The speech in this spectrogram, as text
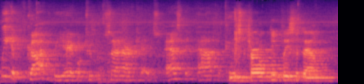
we have got to be able to present our case as the applicant. Mr. Charles, would you please sit down?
